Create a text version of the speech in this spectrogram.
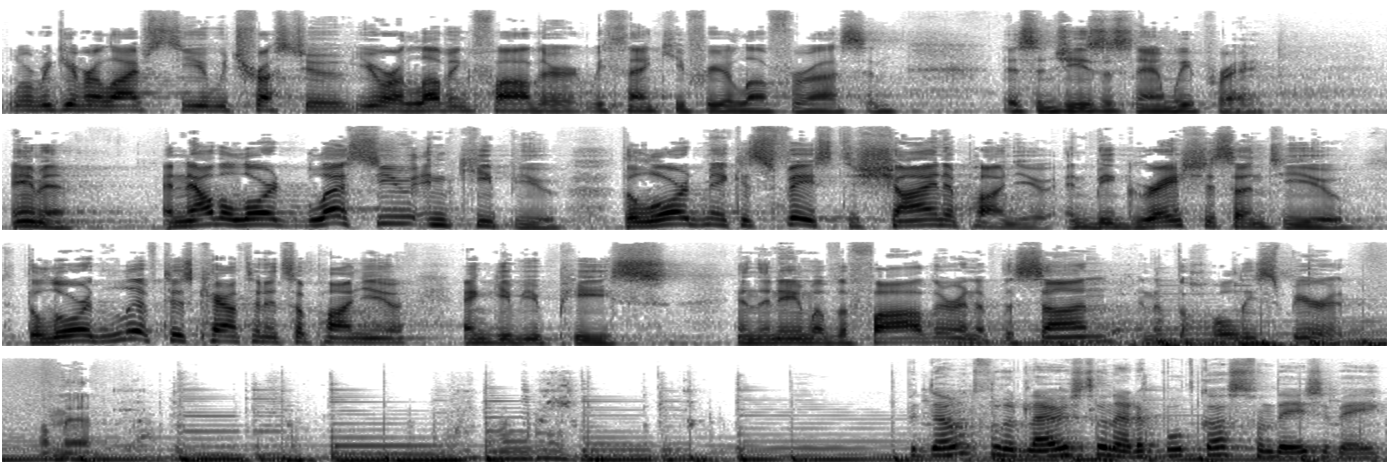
Lord, we give our lives to you. We trust you. You are a loving Father. We thank you for your love for us. And it's in Jesus' name we pray. Amen. And now the Lord bless you and keep you. The Lord make his face to shine upon you and be gracious unto you. The Lord lift his countenance upon you and give you peace. In the name of the Father, and of the Son, and of the Holy Spirit. Amen. Bedankt voor het luisteren naar de podcast van deze week.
